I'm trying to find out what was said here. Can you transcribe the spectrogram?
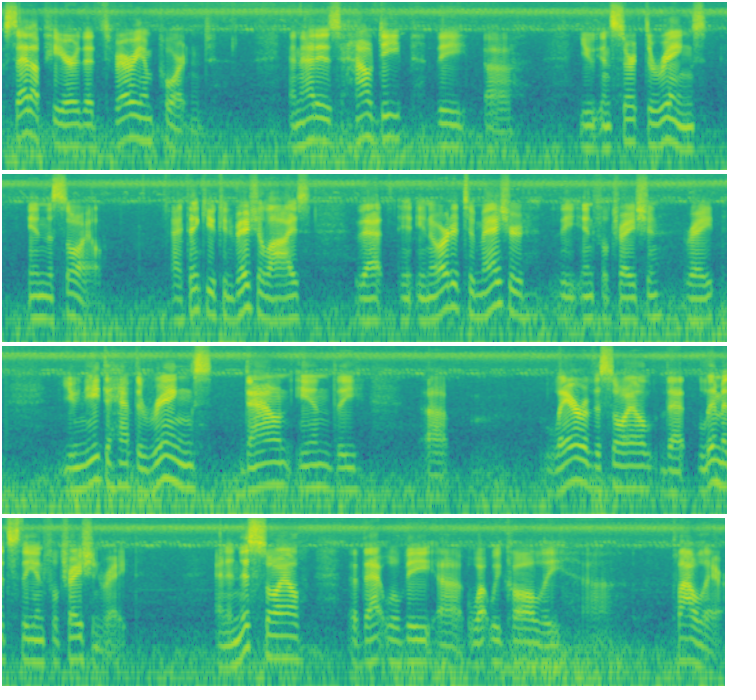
setup here that's very important, and that is how deep the uh, you insert the rings in the soil. I think you can visualize that in order to measure the infiltration rate, you need to have the rings down in the uh, layer of the soil that limits the infiltration rate. And in this soil, that will be uh, what we call the uh, plow layer.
